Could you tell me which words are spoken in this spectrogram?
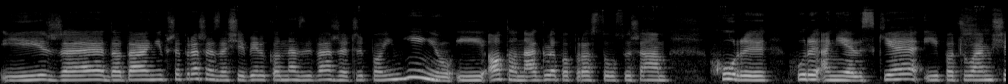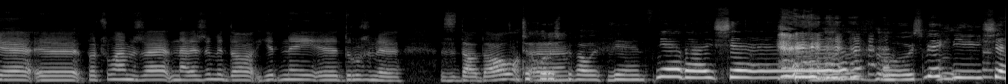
i że Doda nie przeprasza za siebie, tylko nazywa rzeczy po imieniu. I oto nagle po prostu usłyszałam chóry, chóry anielskie i poczułam się, y, poczułam, że należymy do jednej y, drużyny z Dodą. Czy chóry Y, śpiewały? Więc nie daj się, uśmiechnij się.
